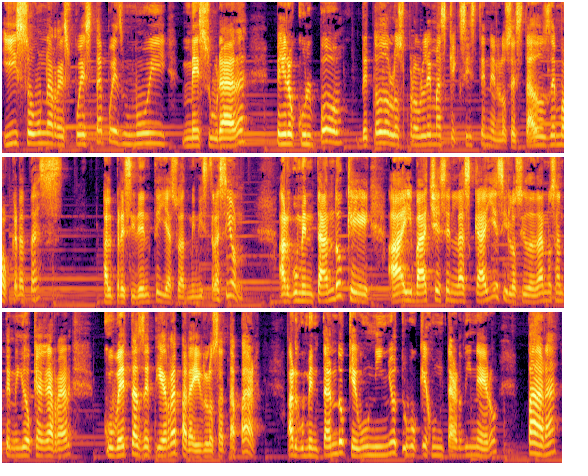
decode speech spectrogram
hizo una respuesta pues muy mesurada, pero culpó de todos los problemas que existen en los estados demócratas al presidente y a su administración argumentando que hay baches en las calles y los ciudadanos han tenido que agarrar cubetas de tierra para irlos a tapar, argumentando que un niño tuvo que juntar dinero para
